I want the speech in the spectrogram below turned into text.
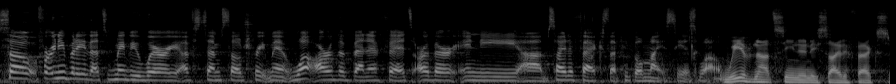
So for anybody that's maybe wary of stem cell treatment, what are the benefits? Are there any um, side effects that people might see as well? We have not seen any side effects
